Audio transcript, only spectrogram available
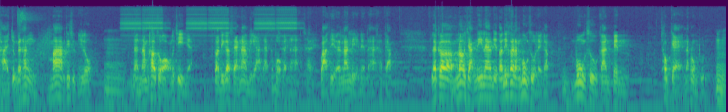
ขายจนกระทั่งมากที่สุดในโลกอืมนะนำเข้าส่งออกของจีนเนี่ย ตอนนี้ก็แซงหน้าอเมริกาแล้วถ้าบอกกันนะฮะใช่กว่าสี่ล้านเหรียญเนี่ยนะฮะครับ แล้วก็นอกจากนี้แล้วเนี่ยตอนนี้กำลังมุ่งสู่เลยครับ มุ่งสู่การเป็นเท่าแก่นักลงทุน อืม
